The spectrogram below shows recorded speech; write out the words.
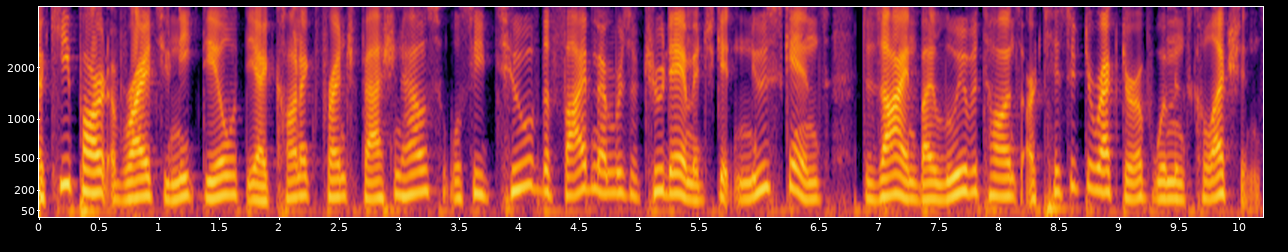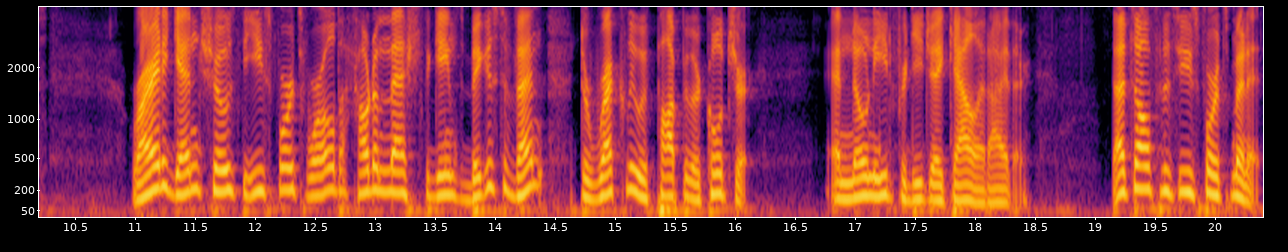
A key part of Riot's unique deal with the iconic French fashion house will see two of the five members of True Damage get new skins designed by Louis Vuitton's artistic director of women's collections. Riot again shows the esports world how to mesh the game's biggest event directly with popular culture. And no need for DJ Khaled either. That's all for this Esports Minute.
